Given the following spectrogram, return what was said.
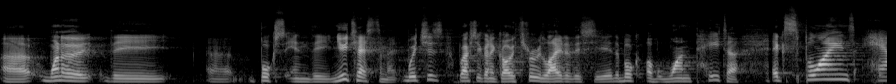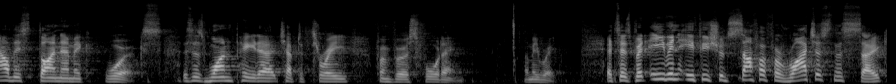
Uh, one of the, the uh, books in the New Testament, which is we're actually going to go through later this year, the book of 1 Peter, explains how this dynamic works. This is 1 Peter chapter 3 from verse 14. Let me read. It says, But even if you should suffer for righteousness' sake,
